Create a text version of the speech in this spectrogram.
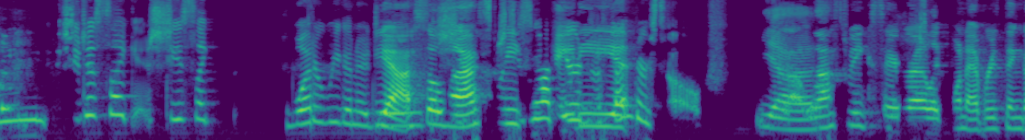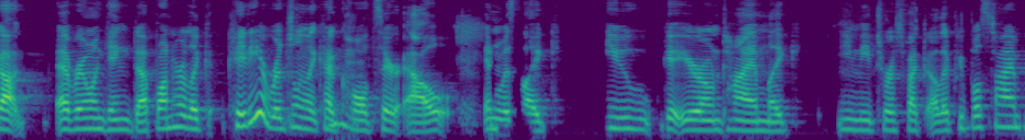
she just like she's like, what are we gonna do? Yeah, so She- last week, she's not here to Katie- defend herself. yeah. last week sarah like when everything got everyone ganged up on her like katie originally like had Mhm. called sarah out and was like you get your own time like you need to respect other people's time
